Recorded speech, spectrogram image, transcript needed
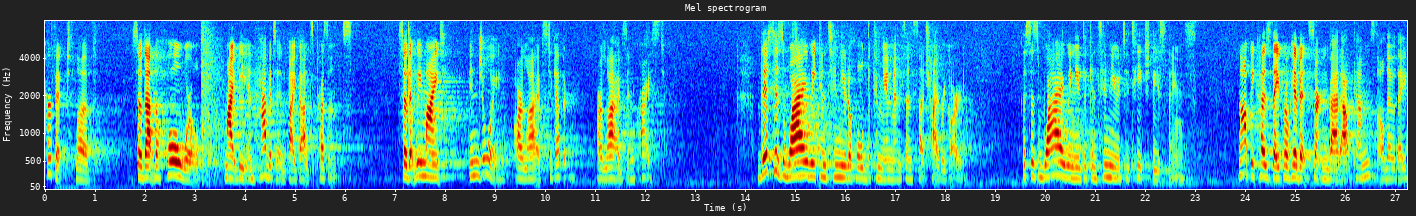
perfect love so that the whole world might be inhabited by God's presence, so that we might enjoy our lives together, our lives in Christ. This is why we continue to hold the commandments in such high regard. This is why we need to continue to teach these things. Not because they prohibit certain bad outcomes, although they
